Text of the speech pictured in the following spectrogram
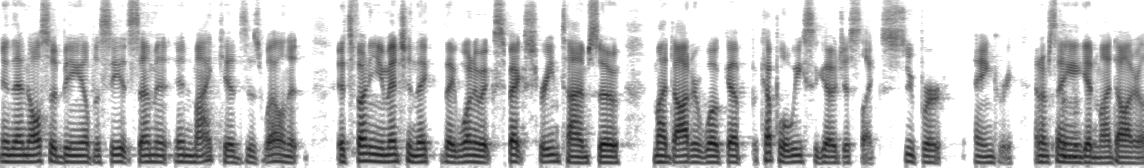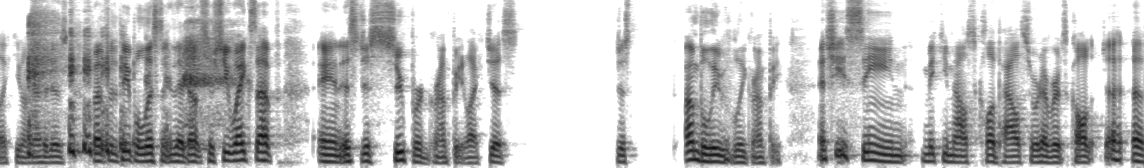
and then also being able to see it some in, in my kids as well. And it it's funny you mentioned they they want to expect screen time. So my daughter woke up a couple of weeks ago just like super angry. And I'm saying mm-hmm. again, my daughter, like you don't know who it is, but for the people listening, they don't. So she wakes up and it's just super grumpy, like just, just unbelievably grumpy. And she's seen Mickey Mouse Clubhouse or whatever it's called uh, uh,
